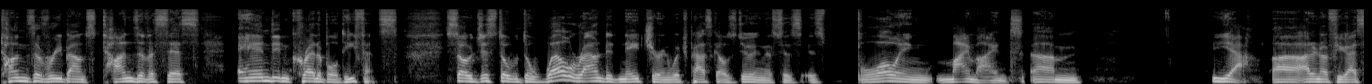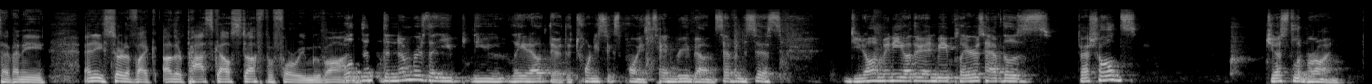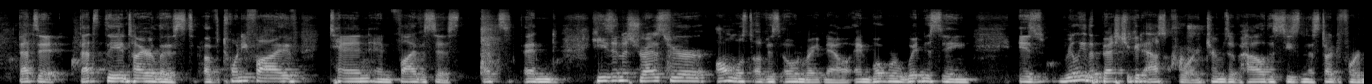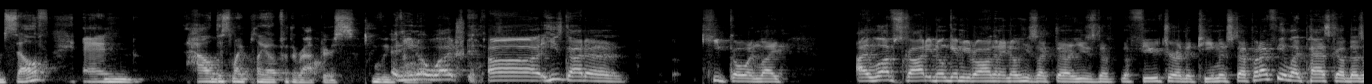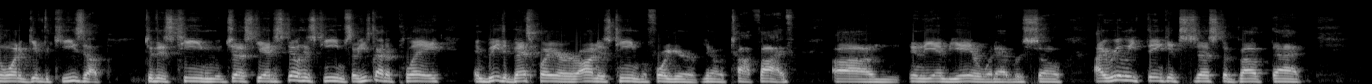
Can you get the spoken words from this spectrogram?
tons of rebounds tons of assists and incredible defense. So just the, the well-rounded nature in which Pascal's doing this is is blowing my mind. Um yeah, uh, I don't know if you guys have any any sort of like other Pascal stuff before we move on. Well, the, the numbers that you you laid out there, the 26 points, 10 rebounds, seven assists. Do you know how many other NBA players have those thresholds? Just LeBron. That's it. That's the entire list of 25, 10, and five assists. That's and he's in a stratosphere almost of his own right now. And what we're witnessing is really the best you could ask for in terms of how the season has started for himself and how this might play out for the Raptors moving And forward. you know what? Uh, he's got to keep going. Like, I love Scottie. Don't get me wrong, and I know he's like the he's the the future of the team and stuff. But I feel like Pascal doesn't want to give the keys up to this team just yet. It's still his team, so he's got to play and be the best player on his team before you're you know top five um, in the NBA or whatever. So I really think it's just about that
